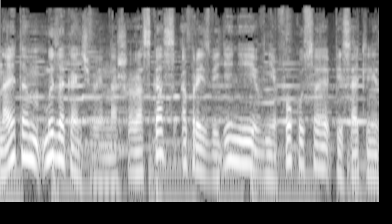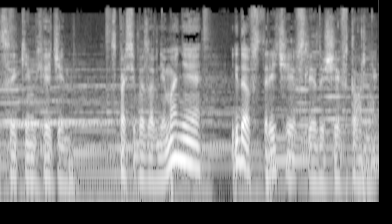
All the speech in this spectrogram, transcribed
На этом мы заканчиваем наш рассказ о произведении «Вне фокуса» писательницы Ким Хеджин. Спасибо за внимание и до встречи в следующий вторник.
